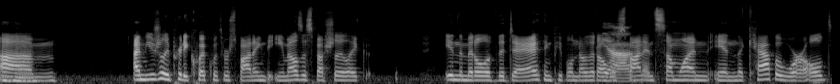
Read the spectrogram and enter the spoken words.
Mhm. Um I'm usually pretty quick with responding to emails, especially like in the middle of the day. I think people know that I'll Yeah. respond and someone in the Kappa world,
